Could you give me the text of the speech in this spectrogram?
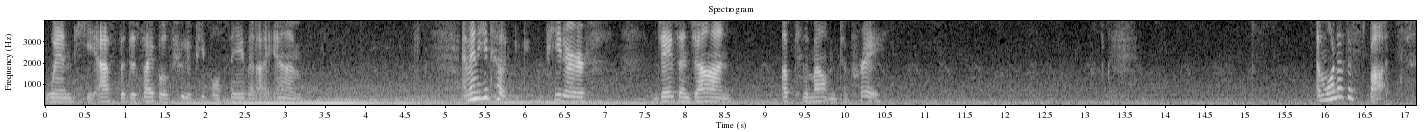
when he asked the disciples, Who do people say that I am? And then he took Peter, James, and John up to the mountain to pray. And one of the spots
